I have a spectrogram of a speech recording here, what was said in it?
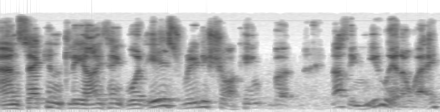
And secondly, I think what is really shocking, but nothing new in a way,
